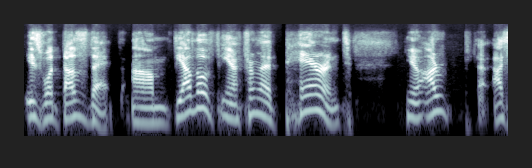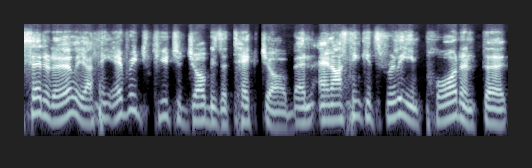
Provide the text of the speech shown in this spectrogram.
is what does that. Um, the other, you know, from a parent, you know, I I said it earlier, I think every future job is a tech job. And, and I think it's really important that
